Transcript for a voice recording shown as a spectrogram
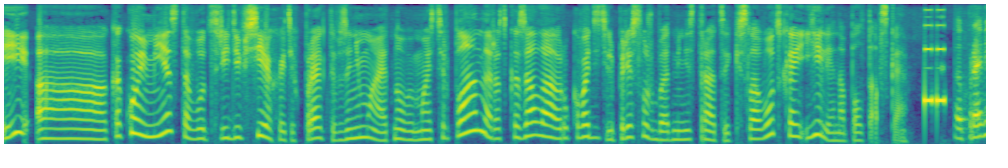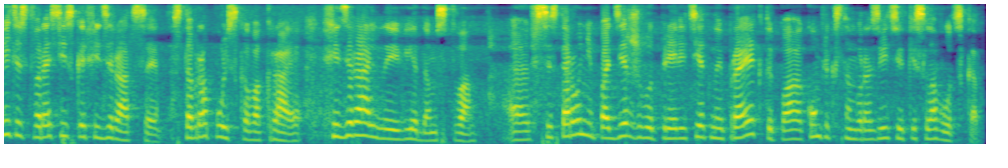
И а, какое место вот среди всех этих проектов занимает новый мастер-план, рассказала руководитель пресс-службы администрации Кисловодской Елена Полтавская. Правительство Российской Федерации, Ставропольского края, федеральные ведомства всесторонне поддерживают приоритетные проекты по комплексному развитию Кисловодска.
